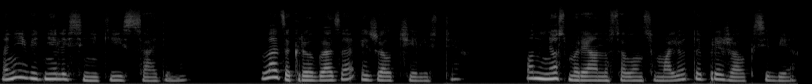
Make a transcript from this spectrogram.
На ней виднелись синяки и ссадины. Влад закрыл глаза и сжал челюсти. Он нес Марианну в салон самолета и прижал к себе.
